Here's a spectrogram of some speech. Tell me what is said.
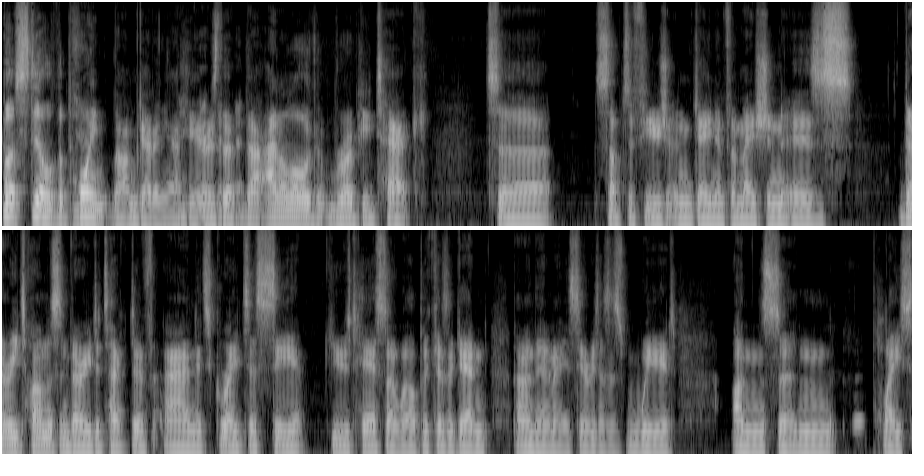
But still the point that i'm getting at here is that the analog ropey tech to subterfuge and gain information is very timeless and very detective, and it's great to see it used here so well because again, Batman the Animated Series has this weird, uncertain place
